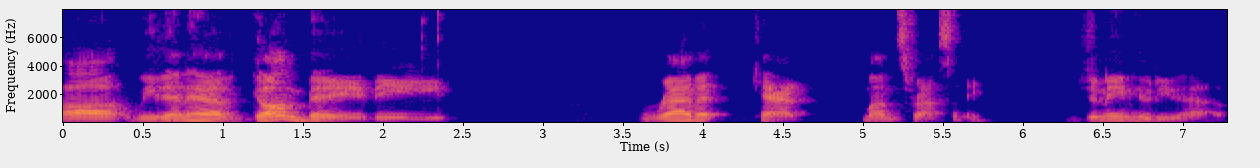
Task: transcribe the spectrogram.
Uh, we then have Gonbe, the rabbit cat monstrosity. Janine, who do you have?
